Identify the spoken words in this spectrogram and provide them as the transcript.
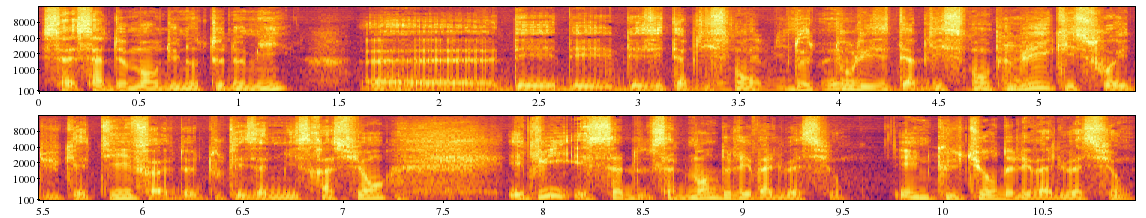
ça, ça demande une autonomie euh, des, des, des, établissements, de tous les établissements publics, qu'ils soient éducatifs, euh, de toutes les administrations. Et puis, ça, ça demande de l'évaluation et une culture de l'évaluation.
